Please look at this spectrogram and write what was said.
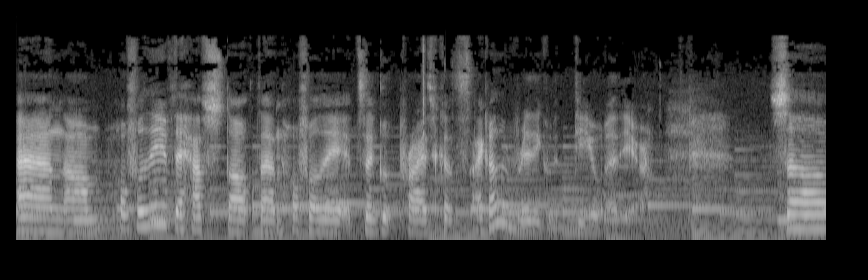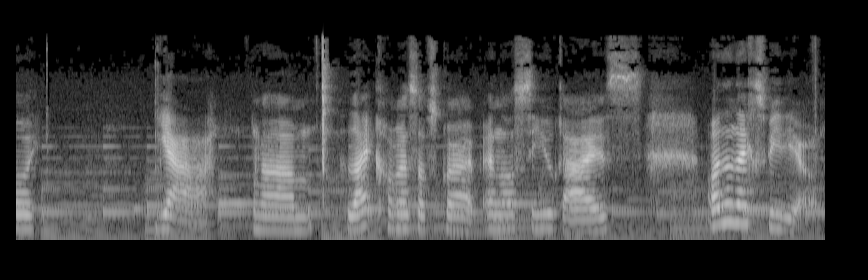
And um, hopefully if they have stock then hopefully it's a good price because I got a really good deal earlier. So yeah. Um, like comment subscribe and I'll see you guys on the next video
